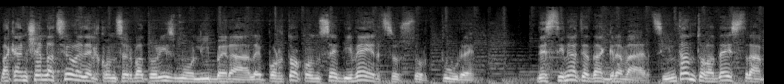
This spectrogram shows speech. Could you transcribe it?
La cancellazione del conservatorismo liberale portò con sé diverse storture destinati ad aggravarsi. Intanto la destra,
